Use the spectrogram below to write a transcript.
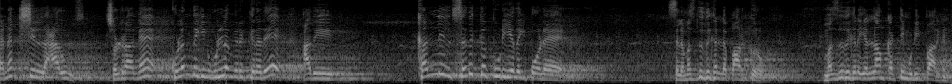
கனக்ஷில் அரூஸ் சொல்றாங்க குழந்தையின் உள்ளம் இருக்கிறதே அது கல்லில் செதுக்கக்கூடியதை போல. சில மஸ்ஜிதுகளில் பார்க்கிறோம். மஸ்ஜிதுகளை எல்லாம் கட்டி முடிப்பார்கள்.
